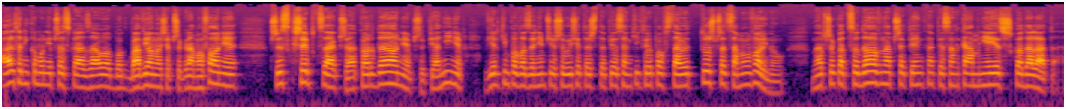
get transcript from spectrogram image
ale to nikomu nie przeszkadzało, bo bawiono się przy gramofonie, przy skrzypcach, przy akordeonie, przy pianinie. Wielkim powodzeniem cieszyły się też te piosenki, które powstały tuż przed samą wojną. Na przykład cudowna, przepiękna piosenka A mnie jest szkoda lata.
